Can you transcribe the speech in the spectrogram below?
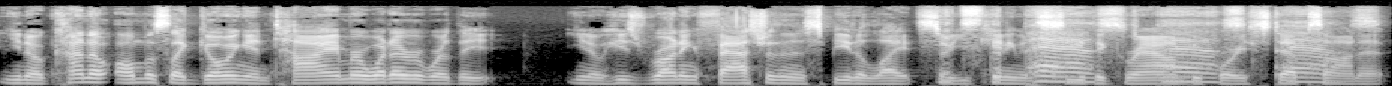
you know, kind of almost like going in time or whatever, where the you know he's running faster than the speed of light, so It's you can't the even see the ground before he past, steps on it.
